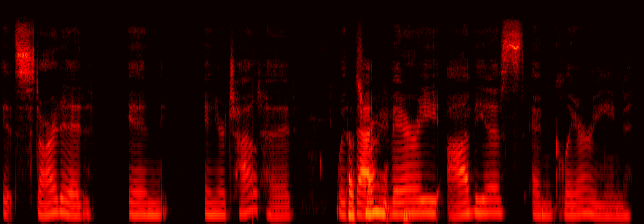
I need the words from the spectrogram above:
it started in in your childhood with That's that right. very obvious and glaring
